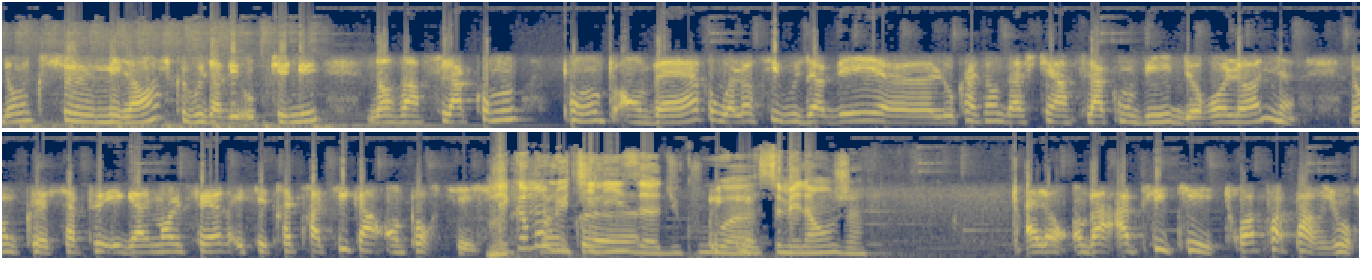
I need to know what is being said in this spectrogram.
donc ce mélange que vous avez obtenu dans un flacon pompe en verre, ou alors si vous avez euh, l'occasion d'acheter un flacon vide de Rollon, donc euh, ça peut également le faire, et c'est très pratique à emporter. Et comment on l'utilise euh, du coup ce mélange? Alors, on va appliquer trois fois par jour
